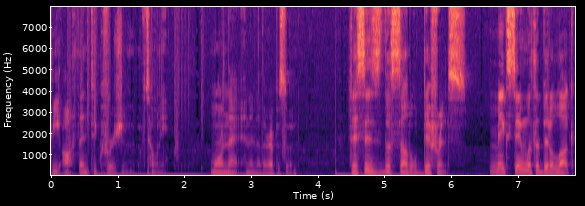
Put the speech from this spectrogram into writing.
the authentic version of Tony. More on that in another episode. This is the subtle difference, mixed in with a bit of luck,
